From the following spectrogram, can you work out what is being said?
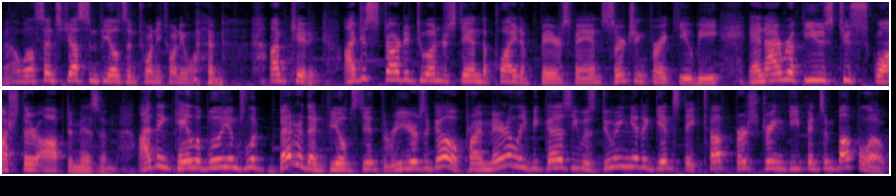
Uh, well, since Justin Fields in 2021. I'm kidding. I just started to understand the plight of Bears fans searching for a QB, and I refuse to squash their optimism. I think Caleb Williams looked better than Fields did three years ago, primarily because he was doing it against a tough first string defense in Buffalo.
